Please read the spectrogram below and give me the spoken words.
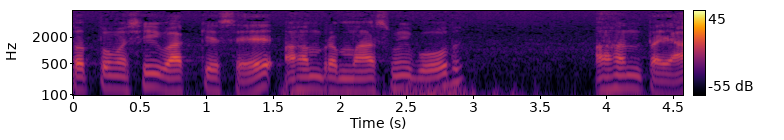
तत्वमसी वाक्य से अहम ब्रह्मास्मि बोध अहंतया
